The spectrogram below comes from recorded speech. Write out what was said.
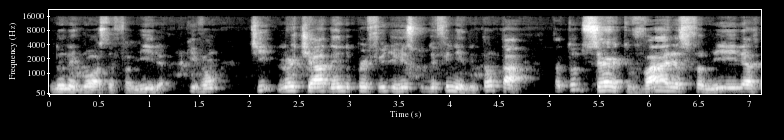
no negócio da família que vão te nortear dentro do perfil de risco definido. Então tá, tá tudo certo. Várias famílias,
